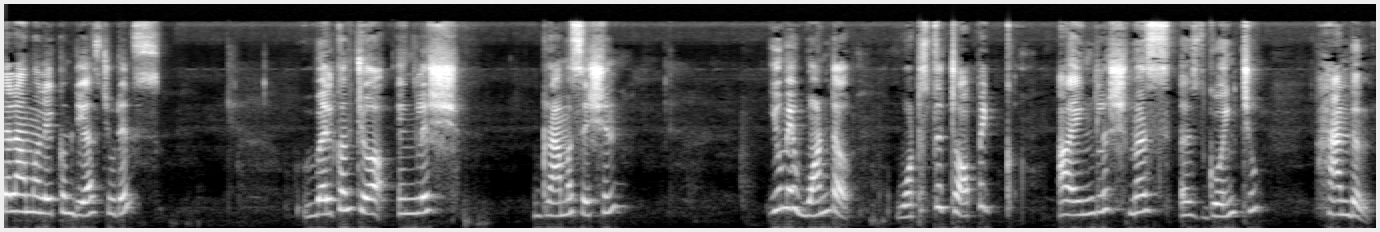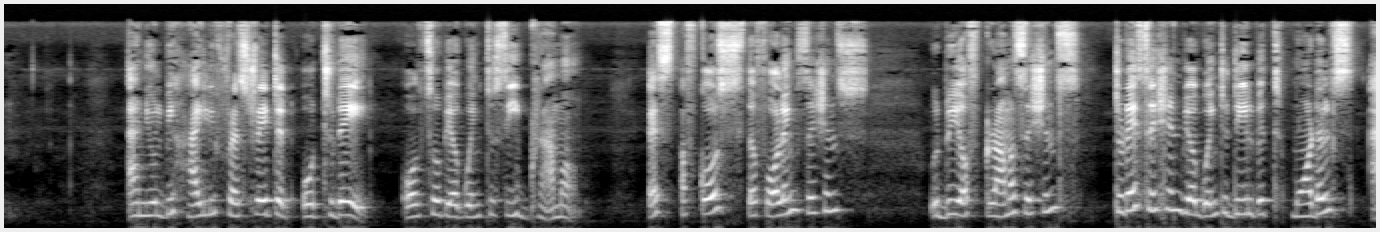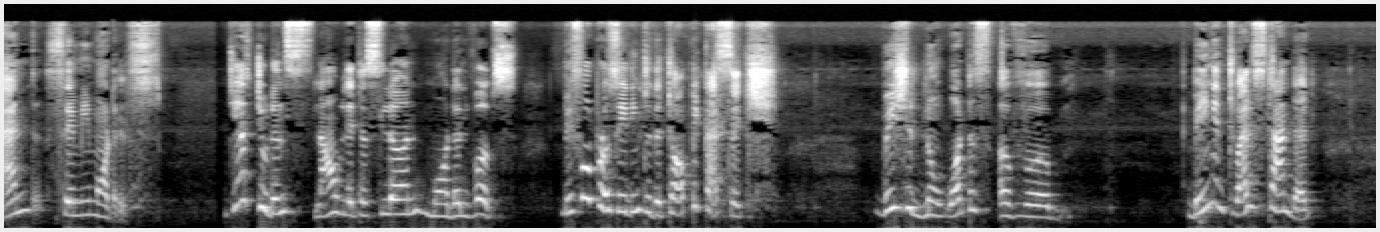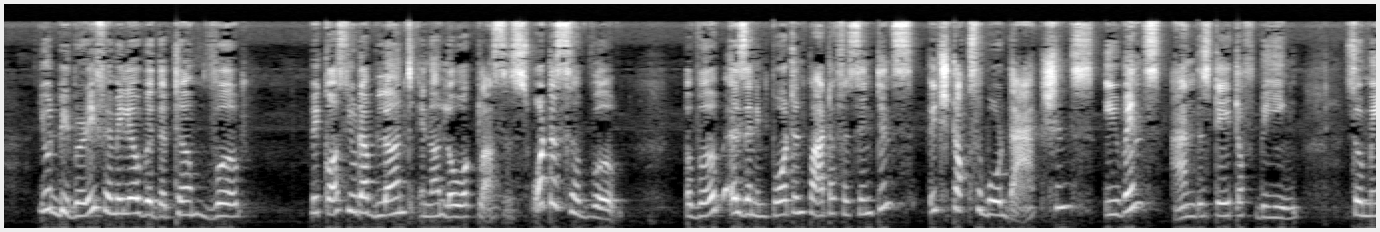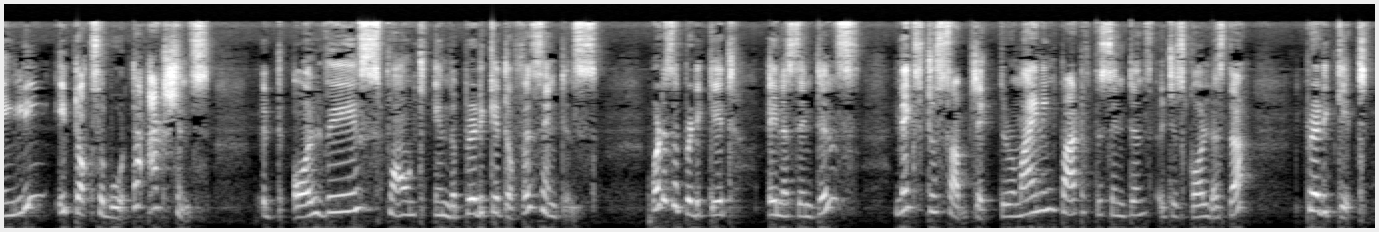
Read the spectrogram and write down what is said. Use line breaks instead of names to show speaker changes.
Assalamu alaikum dear students. Welcome to our English grammar session. You may wonder what is the topic our English miss is going to handle and you'll be highly frustrated or today also we are going to see grammar. Yes, of course, the following sessions would be of grammar sessions. Today's session we are going to deal with modals and semi-modals. Dear students, now let us learn modal verbs. Before proceeding to the topic as such, we should know what is a verb. Being in 12th standard, you would be very familiar with the term verb because you would have learnt in our lower classes. What is a verb? A verb is an important part of a sentence which talks about the actions, events and the state of being. So mainly it talks about the actions. It always found in the predicate of a sentence. What is a predicate in a sentence? Next to subject, the remaining part of the sentence which is called as the predicate.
